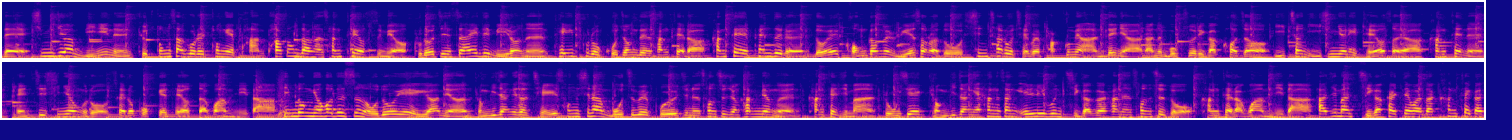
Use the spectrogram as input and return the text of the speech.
데 심지어 미니는 교통사고를 통해 반 파손당한 상태였으며 부러진 사이드 미러는 테이프로 고정된 상태라 캉테의 팬들은 너의 건강을 위해서라도 신차로 제발 바꾸면 안 되냐라는 목소리가 커져 2020년이 되어서야 캉테는 벤츠 신형으로 새로 뽑게 되었다고 합니다. 팀 동료 허드슨 오도이에 의하면 경기장에서 제일 성실한 모습을 보여주는 선수 중 한 명은 캉테지만 동시에 경기장에 항상 1, 2분 지각을 하는 선수도 캉테라고 합니다. 하지만 지각할 때마다 캉테가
